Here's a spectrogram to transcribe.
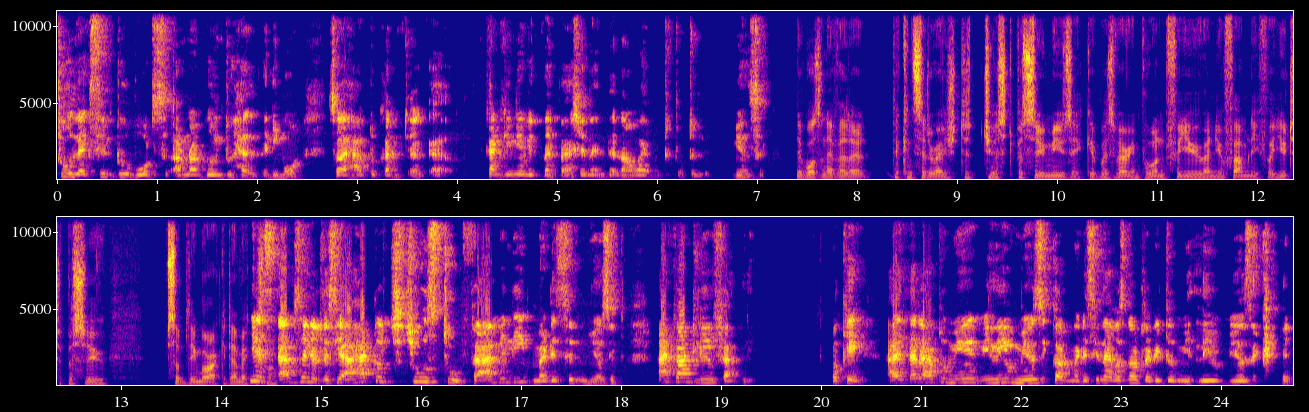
two legs in two boats are not going to help anymore. So I have to con- uh, uh continue with my passion, and now I'm into total music. It wasn't ever the, the consideration to just pursue music. It was very important for you and your family for you to pursue something more academic. Yes, well. absolutely. See, I had to choose two: family, medicine, music. I can't leave family okay I, then i have to leave music or medicine. I was not ready to leave music.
